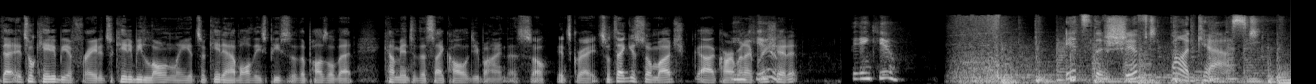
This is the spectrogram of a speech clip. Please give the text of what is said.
that it's okay to be afraid. It's okay to be lonely. It's okay to have all these pieces of the puzzle that come into the psychology behind this. So it's great. So thank you so much, uh, Carmen. Thank I appreciate you. it. Thank you. It's the Shift Podcast.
